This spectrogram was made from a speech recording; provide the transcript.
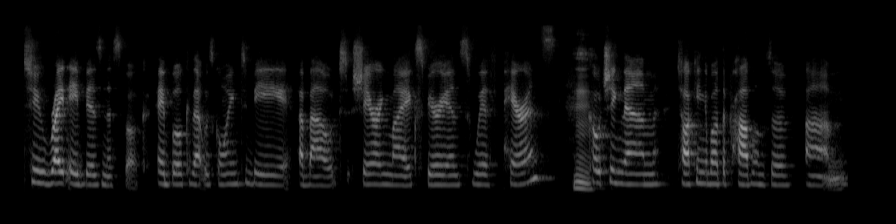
to write a business book, a book that was going to be about sharing my experience with parents, mm. coaching them, talking about the problems of um,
